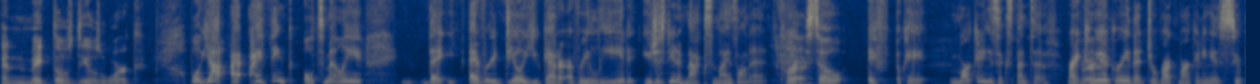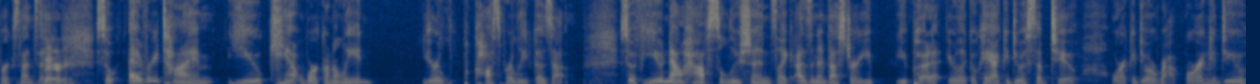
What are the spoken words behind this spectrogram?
and make those deals work well, yeah, I, I think ultimately that every deal you get or every lead, you just need to maximize on it. Correct. So, if, okay, marketing is expensive, right? Can we agree that direct marketing is super expensive? Very. So, every time you can't work on a lead, your cost per lead goes up. So if you now have solutions like as an investor, you you put it, you're like, okay, I could do a sub two, or I could do a wrap, or I could do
